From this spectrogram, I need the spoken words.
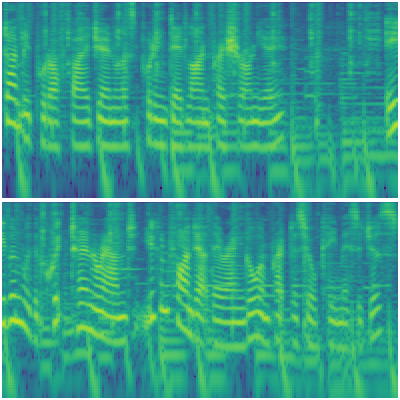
don't be put off by a journalist putting deadline pressure on you. Even with a quick turnaround, you can find out their angle and practice your key messages,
